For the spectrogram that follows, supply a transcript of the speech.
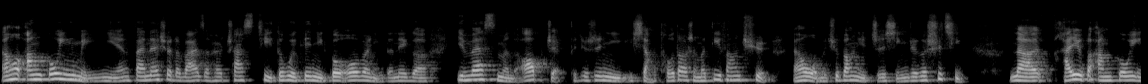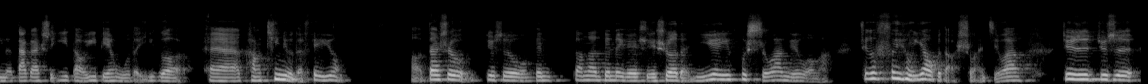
然后 ongoing 每一年 financial advisor 和 trustee 都会跟你 go over 你的那个 investment object，就是你想投到什么地方去，然后我们去帮你执行这个事情。那还有个 ongoing 的，大概是一到一点五的一个呃 continue 的费用。啊，但是就是我跟刚刚跟那个谁说的，你愿意付十万给我吗？这个费用要不到十万，几万，就是就是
